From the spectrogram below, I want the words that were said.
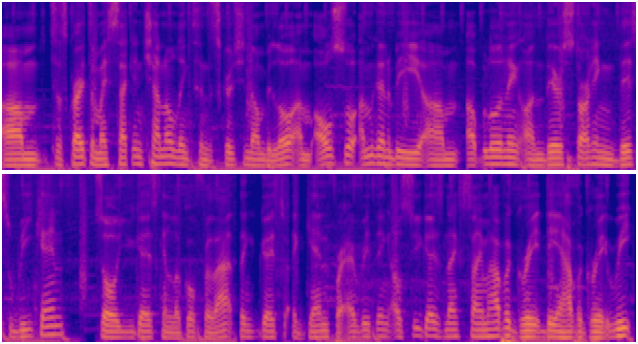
um subscribe to my second channel links in the description down below. I'm also i'm gonna be um uploading on there starting this weekend so you guys can look out for that. Thank you guys again for everything. I'll see you guys next time. Have a great day have a great week.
